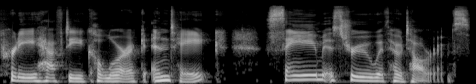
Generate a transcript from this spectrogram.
pretty hefty caloric intake. Same is true with hotel rooms.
